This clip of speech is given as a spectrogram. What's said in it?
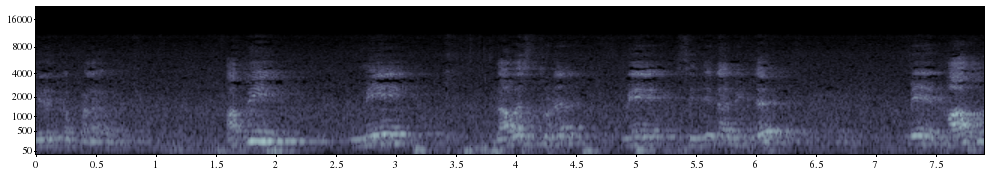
இருக்க பழக அபி மே தவஸ்துடன் மே சிந்தின விட்டு மே பாப்பு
